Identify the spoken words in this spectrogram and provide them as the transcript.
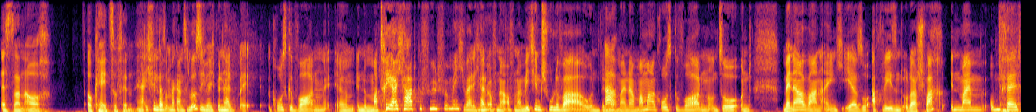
es dann auch okay zu finden. Ja, ich finde das immer ganz lustig, weil ich bin halt äh, groß geworden ähm, in einem Matriarchat gefühlt für mich, weil ich halt auf einer, auf einer Mädchenschule war und bin Ah. bei meiner Mama groß geworden und so. Und Männer waren eigentlich eher so abwesend oder schwach in meinem Umfeld.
